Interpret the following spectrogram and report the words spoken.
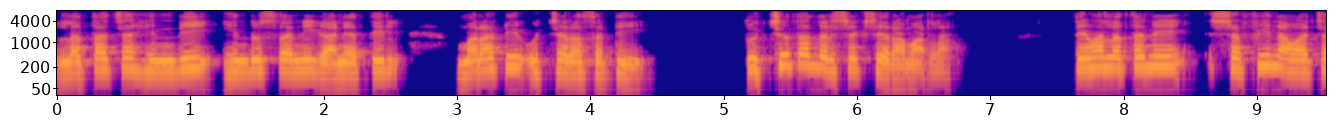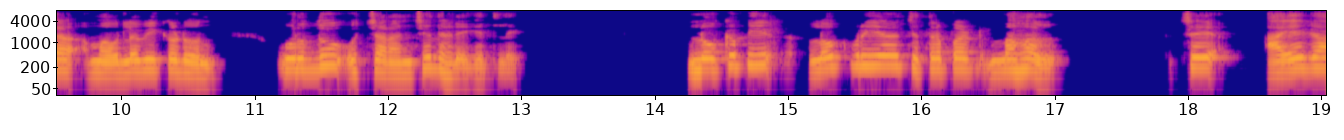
लताच्या हिंदी हिंदुस्थानी गाण्यातील मराठी उच्चारासाठी तुच्छतादर्शक शेरा मारला. तेव्हा लताने शफी नावाच्या मौलवीकडून उर्दू उच्चारांचे धडे घेतले. लोकप्रिय लोकप्रिय चित्रपट महल चे आएगा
